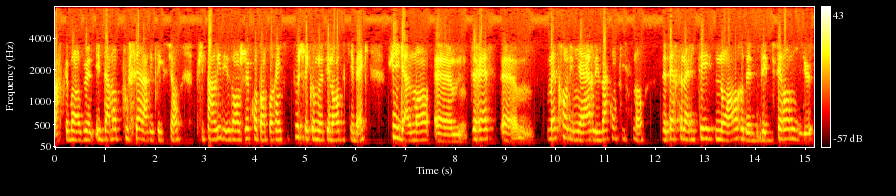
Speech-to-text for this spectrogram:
parce que bon, on veut évidemment pousser à la réflexion, puis parler des enjeux contemporains qui touchent les communautés noires du Québec, puis également, euh, reste, mettre en lumière les accomplissements de personnalités noires de, des différents milieux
